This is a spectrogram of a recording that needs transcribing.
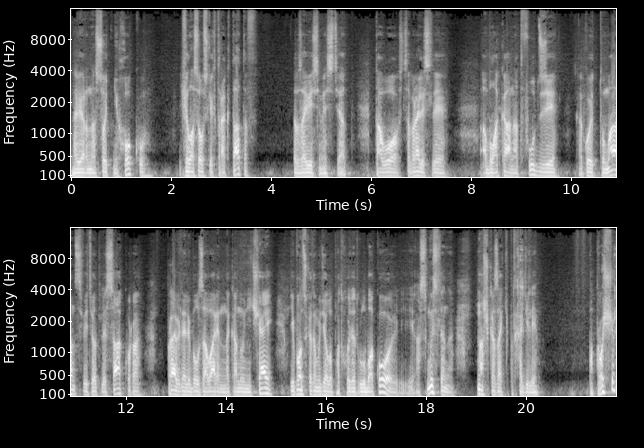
наверное, сотни хокку, философских трактатов, в зависимости от того, собрались ли облака над Фудзи, какой туман, цветет ли сакура, правильно ли был заварен накануне чай. Японцы к этому делу подходят глубоко и осмысленно. Наши казаки подходили попроще.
